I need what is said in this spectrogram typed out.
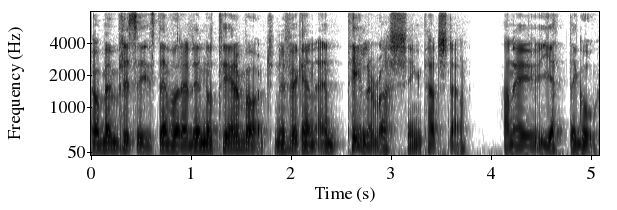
ja men precis, det var det. Det är noterbart. Nu fick han en till rushing touchdown. Han är ju jättegod.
